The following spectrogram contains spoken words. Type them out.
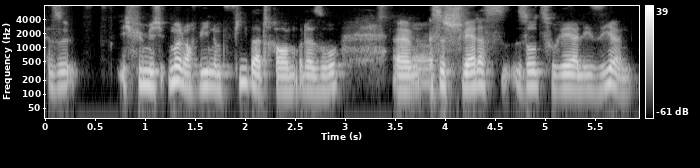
also ich fühle mich immer noch wie in einem Fiebertraum oder so. Ähm, ja. Es ist schwer, das so zu realisieren.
